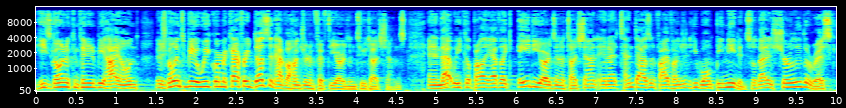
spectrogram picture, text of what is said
he's going to continue to be high owned. There's going to be a week where McCaffrey doesn't have 150 yards and two touchdowns. And in that week, he'll probably have like 80 yards and a touchdown. And at 10,500, he won't be needed. So that is surely the risk.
